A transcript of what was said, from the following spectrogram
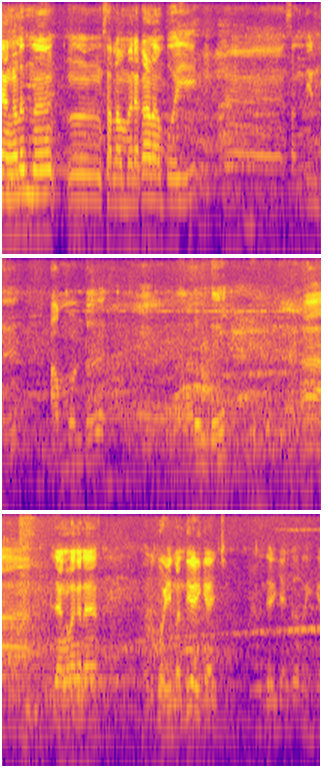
ഞങ്ങളിന്ന് സലാമനെ കാണാൻ പോയി. ഉണ്ട് അമ്മുണ്ട് ഞാനുണ്ട് ഞങ്ങളങ്ങനെ ഒരു കുഴിമന്തി കഴിക്കാൻ വെച്ചു. കുഴിമന്തി കഴിക്കാൻ കയറിയിരിക്കുകയാണ്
